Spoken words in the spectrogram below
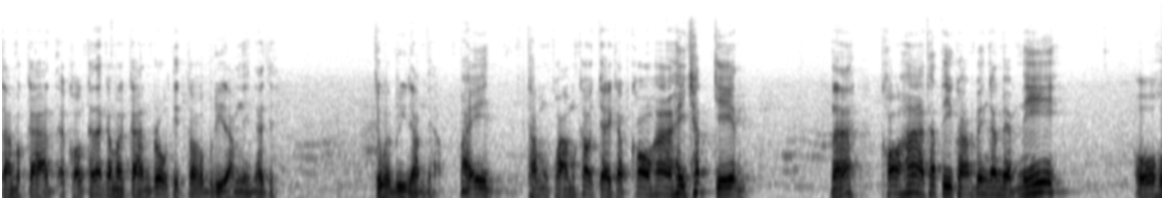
ตามประกาศของคณะกรรมการโรคติดต่อบุรีรัมย์นี่นะจังหวัดบุรีรัมย์เนี่ยไปทำความเข้าใจกับข้อ 5 ให้ชัดเจนนะข้อ 5 ถ้าตีความเป็นกันแบบนี้ โอ้โห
